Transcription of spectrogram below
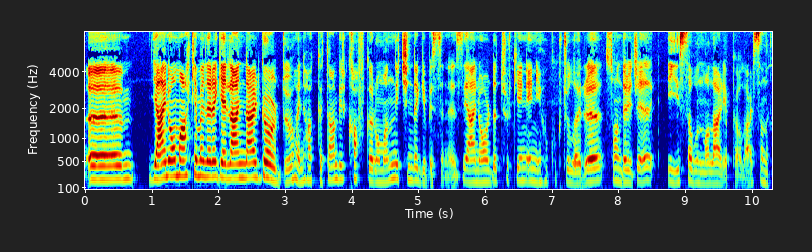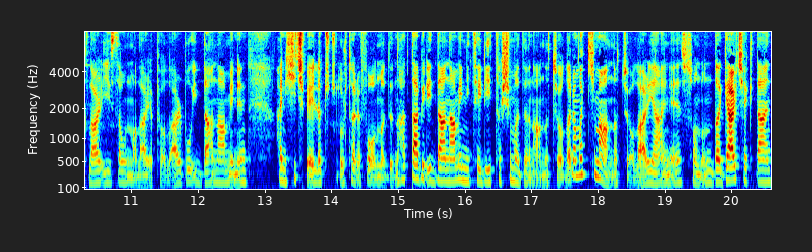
Ee, yani o mahkemelere gelenler gördü. Hani hakikaten bir Kafka romanının içinde gibisiniz. Yani orada Türkiye'nin en iyi hukukçuları son derece iyi savunmalar yapıyorlar. Sanıklar iyi savunmalar yapıyorlar. Bu iddianamenin hani hiçbir elle tutulur tarafı olmadığını hatta bir iddianame niteliği taşımadığını anlatıyorlar. Ama kime anlatıyorlar yani sonunda gerçekten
